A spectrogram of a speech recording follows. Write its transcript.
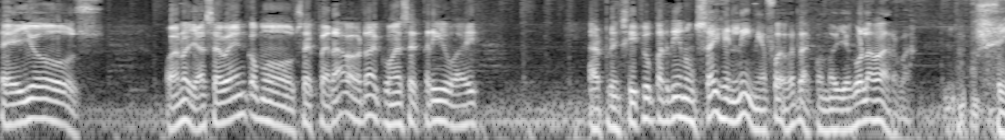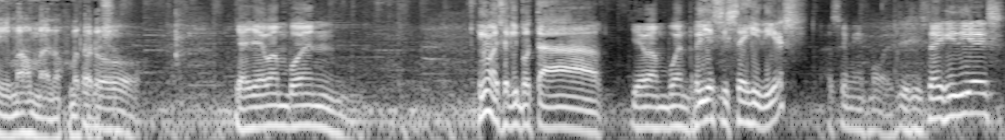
Ellos, bueno, ya se ven como se esperaba, ¿verdad? Con ese trío ahí. Al principio perdieron 6 en línea, fue, ¿verdad? Cuando llegó la barba. Sí, más o menos, me Pero parece. ya llevan buen. No, ese equipo está. Llevan buen ritmo. 16 y 10. Así mismo es. 16 y 10.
